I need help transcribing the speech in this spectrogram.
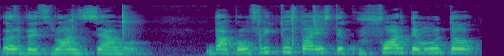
îl veți lua în seamă, dar conflictul ăsta este cu foarte multă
